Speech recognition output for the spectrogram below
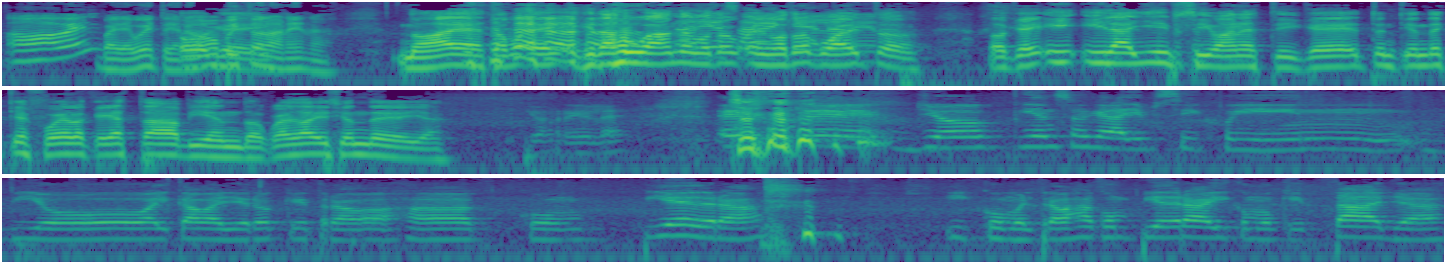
vamos a ver. Vaya, güey, no hemos visto a la nena. No, estamos, eh, que está jugando en otro, en otro cuarto. Ok, y, y la Gypsy, Vanesti, ¿qué tú entiendes que fue lo que ella estaba viendo? ¿Cuál es la visión de ella? Qué horrible. Este, yo pienso que la Gypsy Queen vio al caballero que trabaja con piedra y como él trabaja con piedra y como que talla,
